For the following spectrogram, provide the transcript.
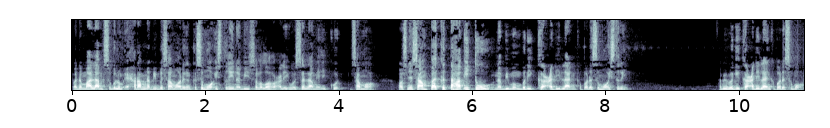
pada malam sebelum ihram Nabi bersama dengan kesemua isteri Nabi saw yang ikut sama. Maksudnya sampai ke tahap itu Nabi memberi keadilan kepada semua isteri. Nabi bagi keadilan kepada semua.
